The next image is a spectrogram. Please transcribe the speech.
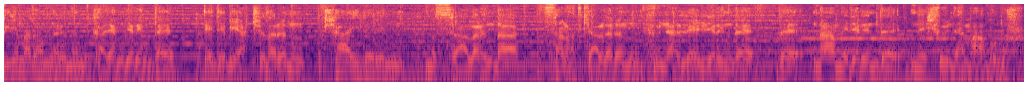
bilim adamlarının kalemlerinde, edebiyatçıların, şairlerin mısralarında, sanatkarların hünerli ellerinde ve namelerinde neşvü nema bulur.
